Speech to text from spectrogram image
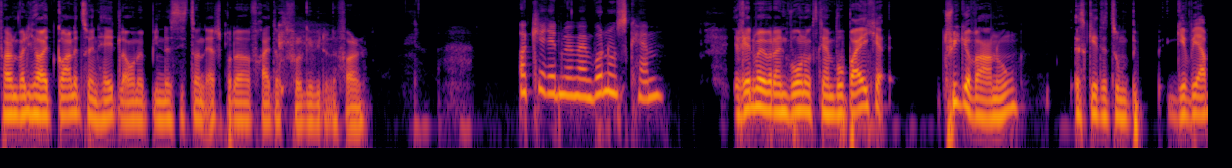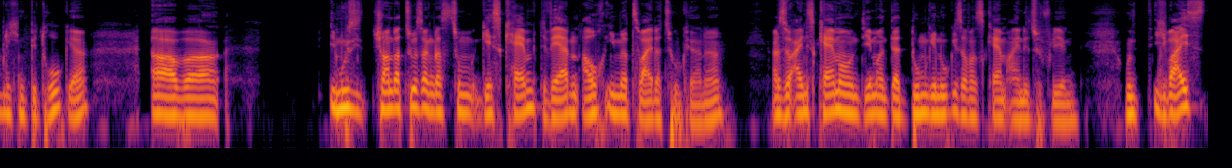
Vor allem, weil ich heute gar nicht so in Hate-Laune bin. Das ist dann erst bei der Freitagsfolge wieder der Fall. Okay, reden wir über meinen Wohnungscam. Reden wir über deinen Wohnungscam, wobei ich, Triggerwarnung, es geht jetzt um gewerblichen Betrug, ja, aber ich muss schon dazu sagen, dass zum gescammt werden auch immer zwei dazugehören, ja. Also ein Scammer und jemand, der dumm genug ist, auf einen Scam einzufliegen. Und ich weiß,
